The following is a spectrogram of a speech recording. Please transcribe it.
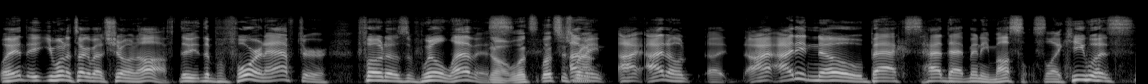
Well, Anthony, you want to talk about showing off the the before and after photos of Will Levis? No, let's let's just. I round- mean, I I don't uh, I I didn't know Bax had that many muscles. Like he was,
